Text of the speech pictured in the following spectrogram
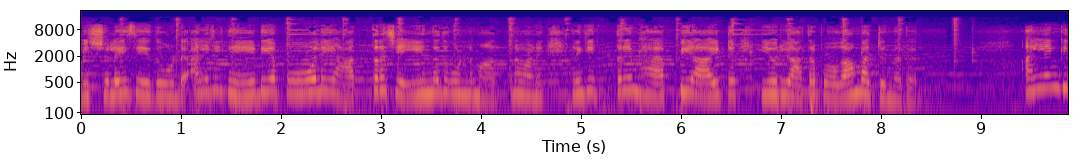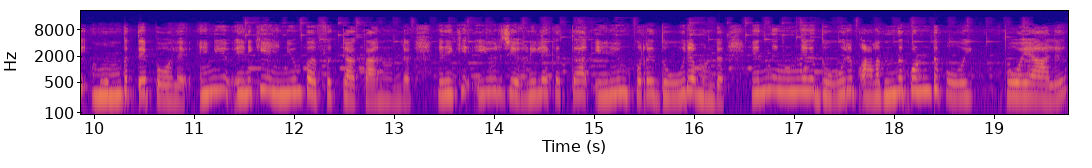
വിഷ്വലൈസ് ചെയ്തുകൊണ്ട് അല്ലെങ്കിൽ നേടിയ പോലെ യാത്ര ചെയ്യുന്നത് കൊണ്ട് മാത്രമാണ് എനിക്ക് ഇത്രയും ഹാപ്പി ആയിട്ട് ഈ ഒരു യാത്ര പോകാൻ പറ്റുന്നത്. അല്ലെങ്കിൽ മുമ്പത്തെ പോലെ ഇനി എനിക്ക് ഇനിയും പെർഫെക്റ്റ് ആക്കാനുണ്ട്. എനിക്ക് ഈ ഒരു ജേണിയിലേക്ക് എത്താൻ ഇനിയും കുറേ ദൂരമുണ്ട്. എന്നിങ്ങനെ ദൂരം അളന്നുകൊണ്ട് പോയി പോയാൽ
